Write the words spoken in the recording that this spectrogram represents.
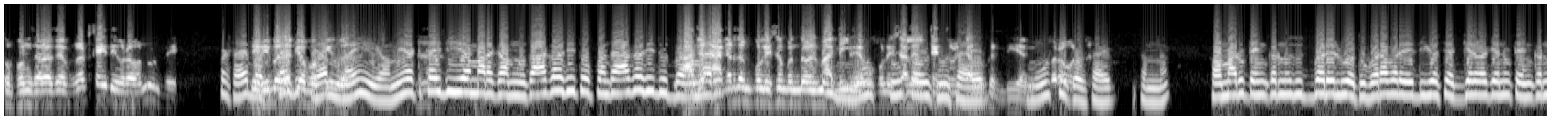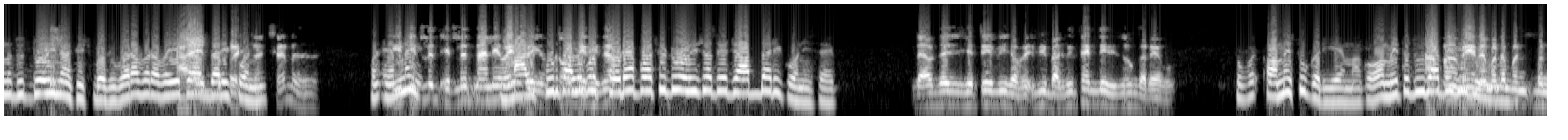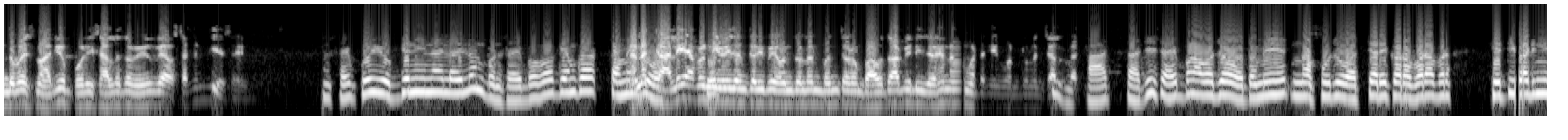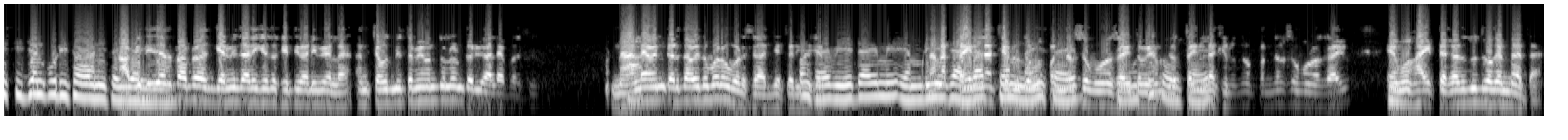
તોફાન કરવા તે અટકાઈ દેવડાવવાનું ને ભાઈ. પણ સાહેબ એમ નહીં અમે અટકાઈ દઈએ અમારા ગામનું. તો આગળથી તો પણ આગળથી દૂધ ભરાય. આગળ આગળ પોલીસનો બંદોબસ્ત માગી પોલીસ ટેન્કર ચાલુ સાહેબ? કરી દઈએ હું શું કહું સાહેબ તમને? અમારું ટેન્કરનું દૂધ ભરેલું હતું બરાબર? એ દિવસે અગિયાર વાગ્યાનું ટેન્કરનું દૂધ દોડી નાખ્યું છે બધું બરાબર? હવે એ તો જવાબદારી કોની? પણ એમ નહીં માલપુર તો તાલુકો છોડ્યા પછી ઢોળી છે તો જવાબદારી કોની સાહેબ? જવાબદારી જે તે બી બી બગડી થાય શું કરે એમ તો અમે શું કરીએ એમાં? કહો અમે તો દૂધ આપી દીધું. બંદોબસ્ત માંગ્યો. પોલીસ હાલે તો વ્યવસ્થા કરી દઈએ સાહેબ. સાહેબ કોઈ યોગ્ય નિર્ણય લઈ લો ને પણ સાહેબ. હવે કેમ કે તમે કાલે આપણે નિવેદન કર્યું ભાઈ આંદોલન બંધ કરો ભાવ તો આપી દીધો એના માટે આંદોલન ચાલુ સાચી સાહેબ પણ હવે જો તમે નફો જો અત્યારે કરો બરાબર? ખેતીવાડીની સિઝન પૂરી થવાની આપી દીધા તૈયારી તો આપણે અગિયારમી તારીખે તો ખેતીવાડી પહેલા અને ચૌદમી તમે આંદોલન કર્યું આલે પછી. ના લેવાનું કરતા હોય તો બરોબર છે આજે પણ સાહેબ એ ટાઈમ એમડી જાહેરાત કેમ નહીં પંદરસો સાહેબ? આવ્યું તમે હું શું ત્રણ લાખ ખેડૂતોમાં પંદરસો બોનસ આવ્યું. એમાં સાઈઠ ટકા દૂધ વગર ના હતા.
